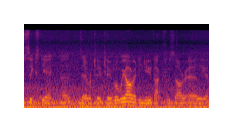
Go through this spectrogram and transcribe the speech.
68022, but we already knew that because we saw it earlier.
